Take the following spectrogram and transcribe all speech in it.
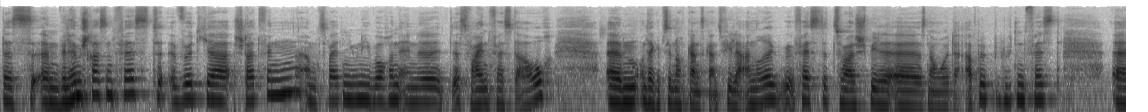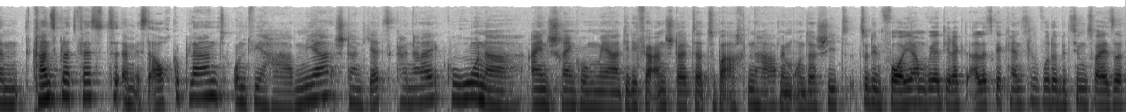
das ähm, Wilhelmstraßenfest wird ja stattfinden, am 2. Juni-Wochenende das Weinfest auch. Ähm, und da gibt es ja noch ganz, ganz viele andere Feste, zum Beispiel äh, das Naureuther Apfelblütenfest. Ähm, Kranzblattfest ähm, ist auch geplant und wir haben ja, Stand jetzt, keinerlei Corona-Einschränkungen mehr, die die Veranstalter zu beachten haben, im Unterschied zu den Vorjahren, wo ja direkt alles gecancelt wurde, beziehungsweise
